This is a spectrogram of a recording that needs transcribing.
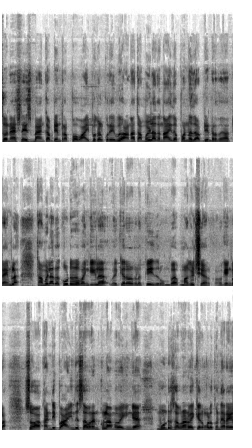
ஸோ நேஷ்னலைஸ் பேங்க் அப்படின்றப்போ வாய்ப்புகள் குறைவு. ஆனால் தமிழகம் தான் இதை பண்ணுது அப்படின்றது டைமில் தமிழக கூட்டுறவு வங்கியில் வைக்கிறவர்களுக்கு இது ரொம்ப மகிழ்ச்சியாக இருக்கும். ஓகேங்களா? ஸோ கண்டிப்பாக ஐந்து சவரனுக்குள்ளாமல் வைங்க. மூன்று சவரன் வைக்கிறவங்களுக்கும் நிறைய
